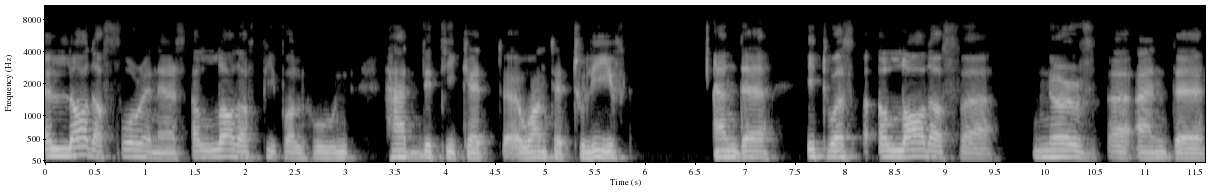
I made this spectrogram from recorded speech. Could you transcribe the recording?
a lot of foreigners, a lot of people who had the ticket uh, wanted to leave, and uh, it was a lot of uh, nerve uh, and uh,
